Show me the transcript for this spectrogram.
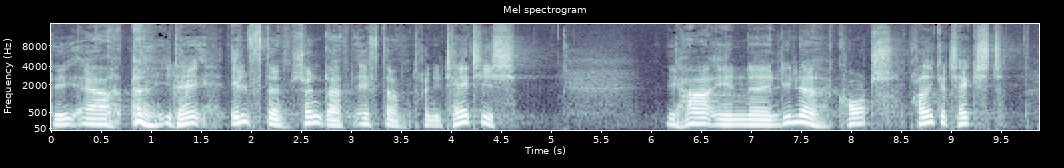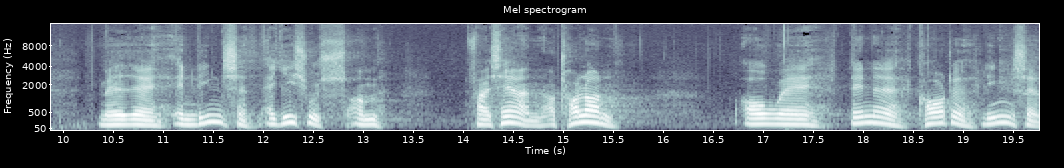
Det er i dag 11. søndag efter Trinitatis. Vi har en øh, lille kort prædiketekst med øh, en lignelse af Jesus om farisæeren og tolleren. Og øh, denne korte lignelse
